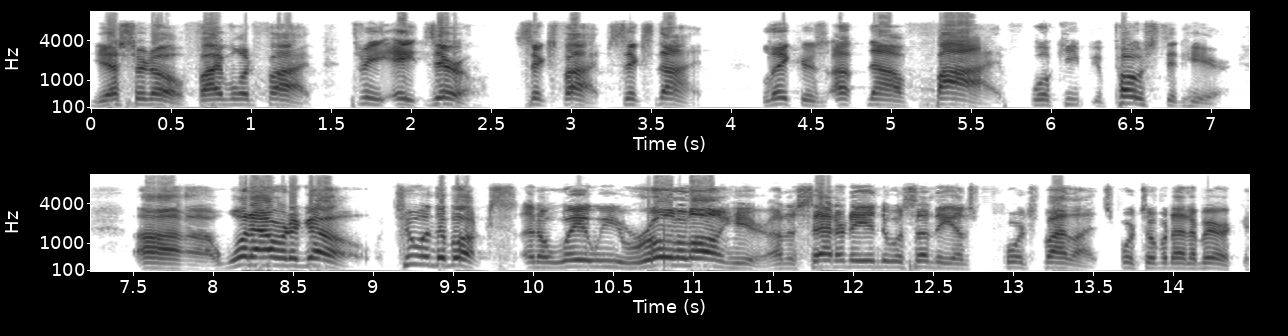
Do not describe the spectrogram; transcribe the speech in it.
Yes or no? 515 380 6569. Lakers up now five. We'll keep you posted here. Uh, one hour to go, two in the books, and away we roll along here on a Saturday into a Sunday on Sports Byline, Sports Overnight America.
